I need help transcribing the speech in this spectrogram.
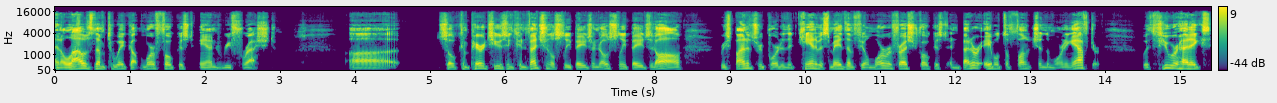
and allows them to wake up more focused and refreshed. Uh, so, compared to using conventional sleep aids or no sleep aids at all, Respondents reported that cannabis made them feel more refreshed, focused, and better able to function the morning after, with fewer headaches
